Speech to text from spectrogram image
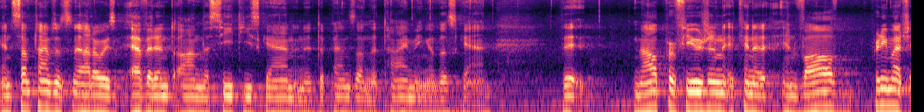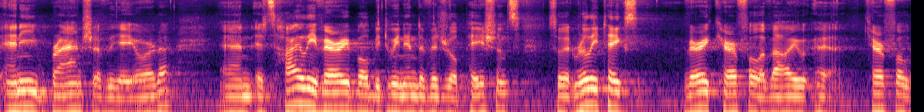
and sometimes it's not always evident on the CT scan, and it depends on the timing of the scan. The malperfusion, it can uh, involve pretty much any branch of the aorta, and it's highly variable between individual patients, so it really takes very careful, evaluation. uh, careful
